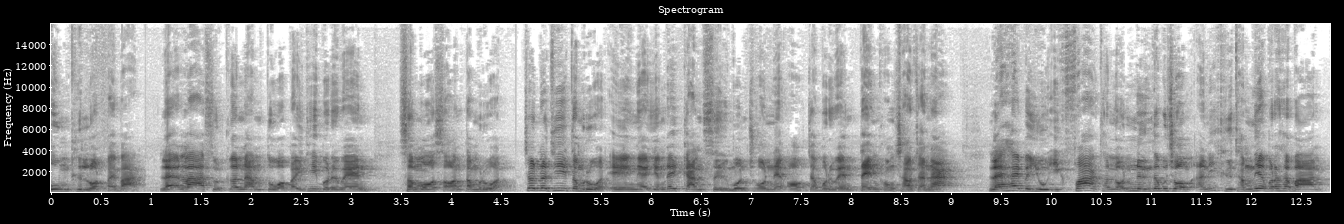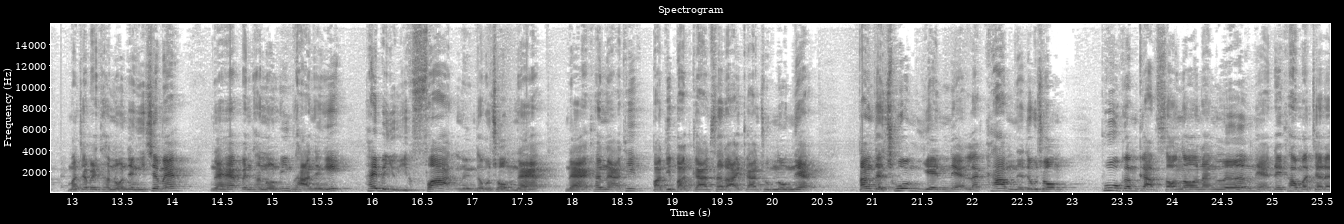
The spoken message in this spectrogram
อุ้มขึ้นรถไปบ้าง และล่าสุดก็นำตัวไปที่บริเวณสโมสรตำรวจ เจ้าหน้าที่ตำรวจเองเนี่ยยังได้กันสื่อมวลชนเนี่ยออกจากบริเวณเต็นท์ของชาวจนะ และให้ไปอยู่อีกฝากถนนหนึ่งท่านผู้ชม อันนี้คือทำเนียบรัฐบาล มันจะเป็นถนนอย่างนี้ใช่ไหม นะฮะเป็นถนนวิ่งผ่านอย่างนี้ ให้ไปอยู่อีกฝากหนึ่งท่านผู้ชมนะฮะนะขณะที่ปฏิบัติการสลายการชุมนุมเนี่ยตั้งแต่ช่วงเย็นเนี่ยและค่ำเนี่ยท่านผู้ชม ผู้กำกับสอนอนางเลิ้งเนี่ยได้เข้ามาเจร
